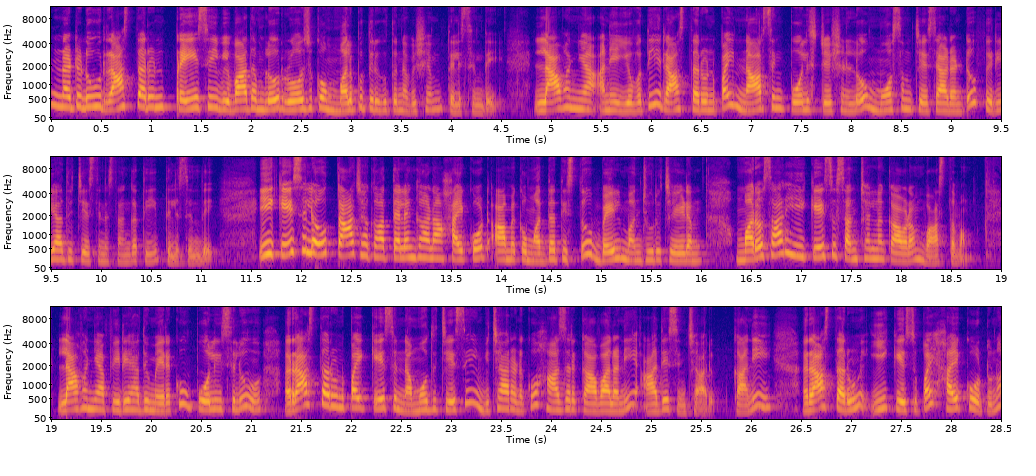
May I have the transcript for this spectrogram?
నటుడు రాజ్ తరుణ్ ప్రేయసి వివాదంలో రోజుకో మలుపు తిరుగుతున్న విషయం తెలిసింది. లావణ్య అనే యువతి రాజ్ తరుణ్ పై నార్సింగ్ పోలీస్ స్టేషన్లో మోసం చేశాడంటూ ఫిర్యాదు చేసిన సంగతి తెలిసింది. ఈ కేసులో తాజాగా తెలంగాణ హైకోర్టు ఆమెకు మద్దతిస్తూ బెయిల్ మంజూరు చేయడం మరోసారి ఈ కేసు సంచలనం కావడం వాస్తవం. లావణ్య ఫిర్యాదు మేరకు పోలీసులు రాజ్ తరుణ్ పై కేసు నమోదు చేసి విచారణకు హాజరు కావాలని ఆదేశించారు. కానీ రాజ్ తరుణ్ ఈ కేసుపై హైకోర్టును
